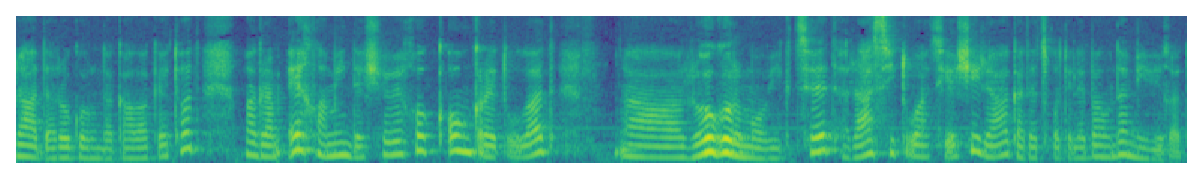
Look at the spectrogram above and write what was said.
რა და როგორ უნდა გავაკეთოთ, მაგრამ ეხლა მინდა შევეხო კონკრეტულად როგორ მოვიქცეთ, რა სიტუაციაში რა გადაწყვეტილება უნდა მივიღოთ.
